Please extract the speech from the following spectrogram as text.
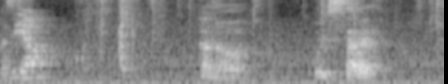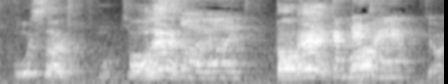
Có gì không? Cân rồi ôi trời ôi một to Ôi thế trời ơi. To thế. Căng đét cho em. À?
